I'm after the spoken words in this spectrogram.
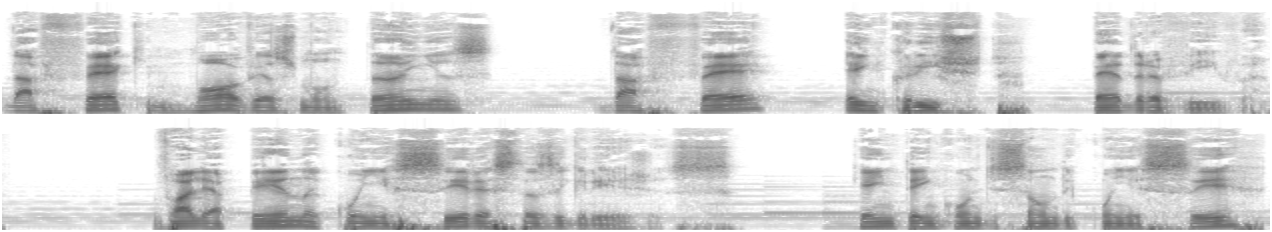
da fé que move as montanhas, da fé em Cristo, pedra viva. Vale a pena conhecer estas igrejas. Quem tem condição de conhecer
